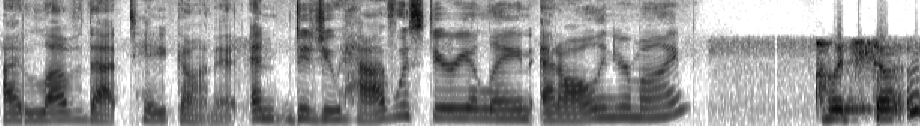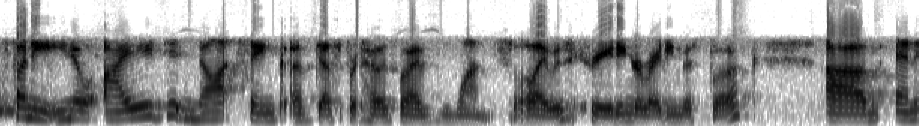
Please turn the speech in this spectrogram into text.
I love that take on it. And did you have Wisteria Lane at all in your mind? Oh, it's so funny. You know, I did not think of Desperate Housewives once while I was creating or writing this book. Um, and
